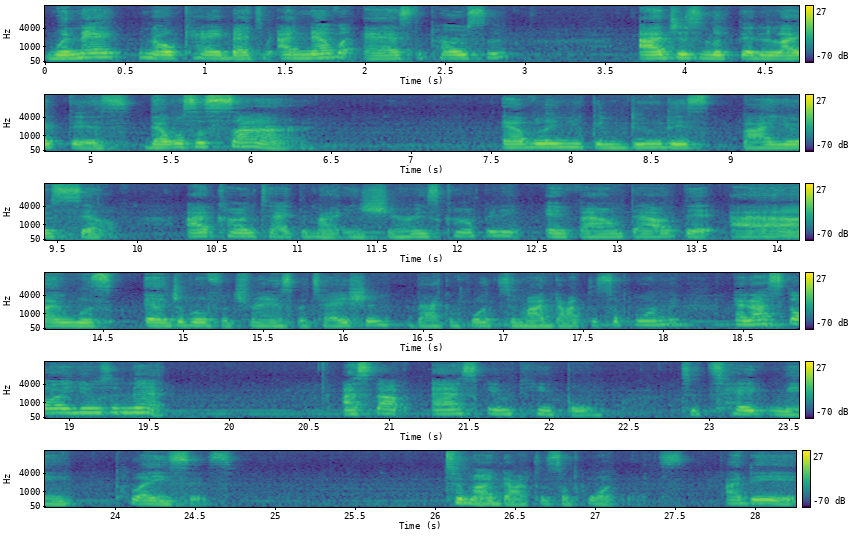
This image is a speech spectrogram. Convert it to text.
when they you know came back to me, I never asked the person. I just looked at it like this. That was a sign. Evelyn, you can do this by yourself. I contacted my insurance company and found out that I was eligible for transportation back and forth to my doctor's appointment, and I started using that. I stopped asking people to take me places to my doctor's appointments. I did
